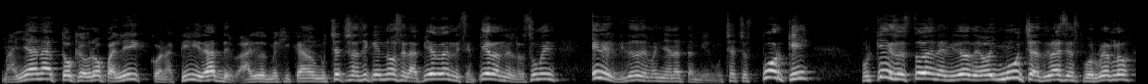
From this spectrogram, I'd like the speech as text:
mañana toca Europa League con actividad de varios mexicanos muchachos. Así que no se la pierdan ni se pierdan el resumen en el video de mañana también muchachos. ¿Por qué? Porque eso es todo en el video de hoy. Muchas gracias por verlo.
